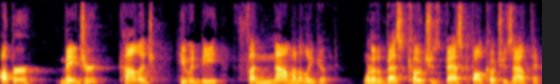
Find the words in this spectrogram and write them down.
upper major college, he would be phenomenally good. One of the best coaches, basketball coaches out there.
